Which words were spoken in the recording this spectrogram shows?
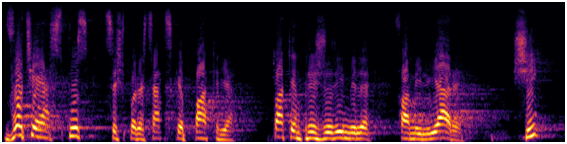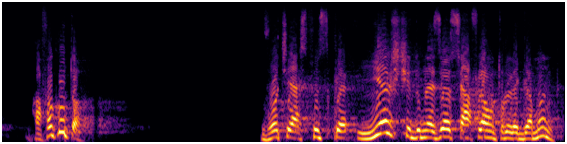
Vocea i-a spus să-și părăsească patria, toate împrejurimile familiare. Și a făcut-o. Vocea i-a spus că el și Dumnezeu se aflau într-un legământ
